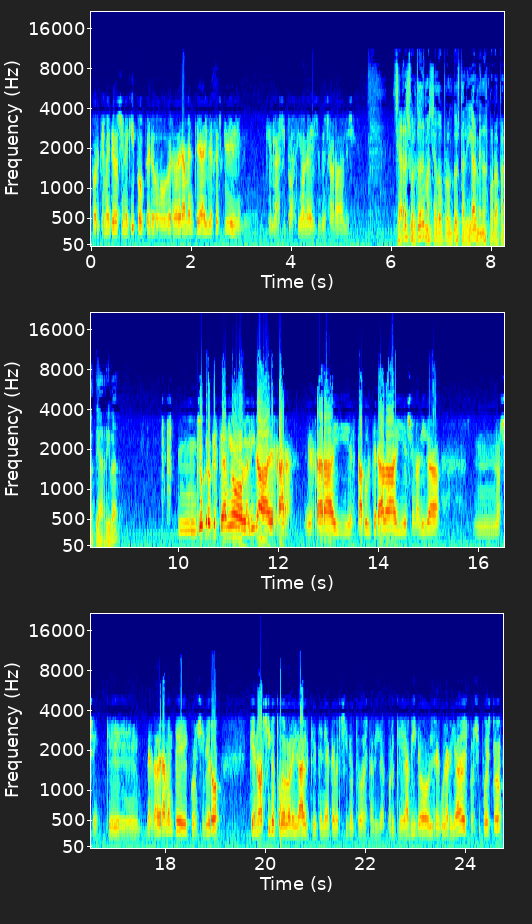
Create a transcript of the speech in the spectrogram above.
Porque me quedo sin equipo, pero verdaderamente hay veces que, que la situación es desagradable, sí. ¿Se ha resuelto demasiado pronto esta liga, al menos por la parte de arriba? Yo creo que este año la liga es rara, es rara y está adulterada y es una liga, mm, no sé, que verdaderamente considero que no ha sido todo lo legal que tenía que haber sido toda esta liga, porque ha habido irregularidades, por supuesto,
